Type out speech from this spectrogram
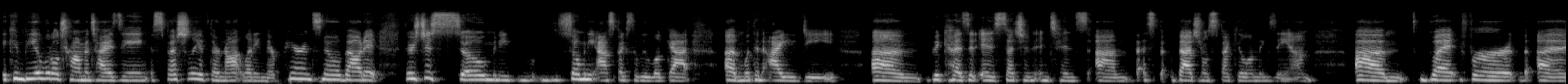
it can be a little traumatizing, especially if they're not letting their parents know about it. There's just so many so many aspects that we look at um, with an IUD um, because it is such an intense um, vaginal speculum exam. Um, but for uh,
